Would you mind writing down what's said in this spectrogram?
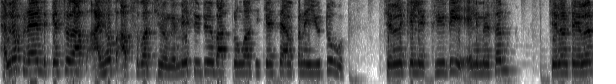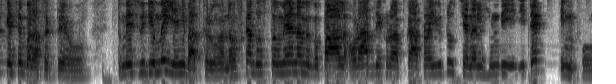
हेलो फ्रेंड कैसे हो आप? आई होप आप सब अच्छे होंगे। मैं इस वीडियो में बात करूँगा कि कैसे आप अपने यूट्यूब चैनल के लिए three D animation channel trailer कैसे बना सकते हो। तो मैं इस वीडियो में यही बात करूँगा। नमस्कार दोस्तों, मेरा नाम है गोपाल और आप देख रहे हो आपका अपना YouTube channel Hindi easy tech info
